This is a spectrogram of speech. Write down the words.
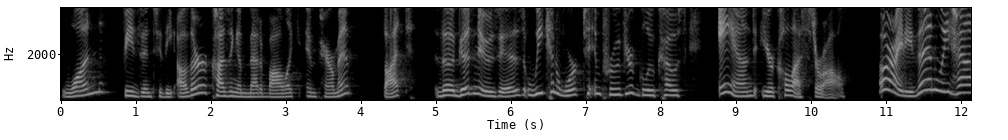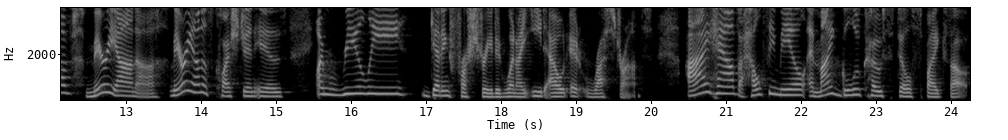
One feeds into the other, causing a metabolic impairment. But the good news is we can work to improve your glucose and your cholesterol. Alrighty, then we have Mariana. Mariana's question is, I'm really getting frustrated when I eat out at restaurants. I have a healthy meal and my glucose still spikes up.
